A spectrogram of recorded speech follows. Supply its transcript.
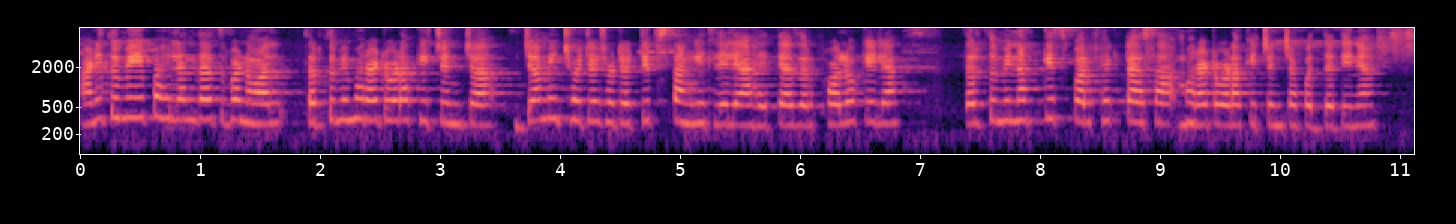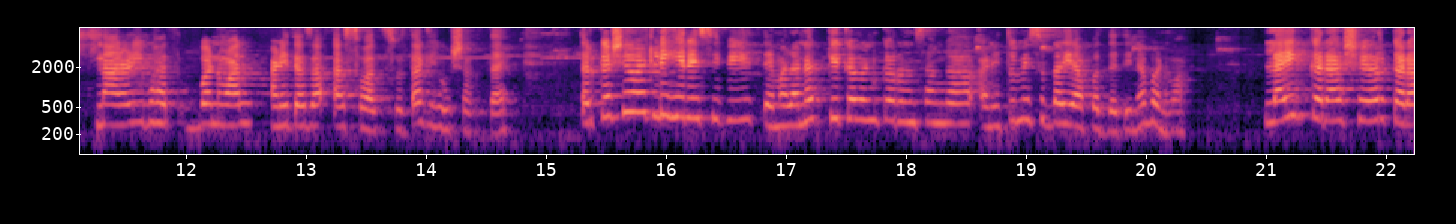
आणि तुम्ही पहिल्यांदाच बनवाल तर तुम्ही मराठवाडा किचनच्या ज्या मी छोट्या छोट्या टिप्स सांगितलेल्या आहेत त्या जर फॉलो केल्या तर तुम्ही नक्कीच परफेक्ट असा मराठवाडा किचनच्या पद्धतीनं नारळी भात बनवाल आणि त्याचा आस्वादसुद्धा घेऊ शकताय. तर कशी वाटली ही रेसिपी ते मला नक्की कमेंट करून सांगा आणि तुम्हीसुद्धा या पद्धतीनं बनवा. लाईक करा शेअर करा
